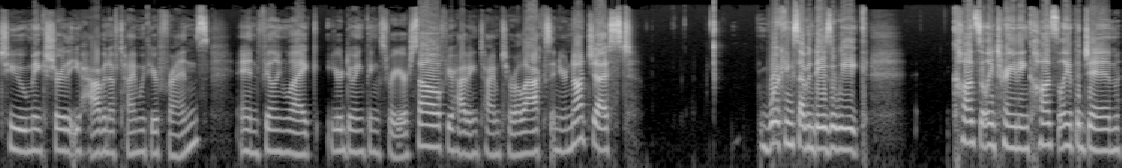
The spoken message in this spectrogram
to make sure that you have enough time with your friends and feeling like you're doing things for yourself, you're having time to relax, and you're not just working seven days a week, constantly training, constantly at the gym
